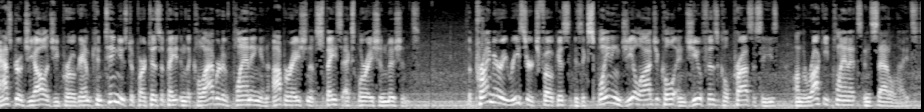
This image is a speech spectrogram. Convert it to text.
astrogeology program continues to participate in the collaborative planning and operation of space exploration missions. The primary research focus is explaining geological and geophysical processes on the rocky planets and satellites.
